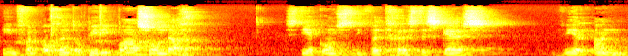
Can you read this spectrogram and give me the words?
en vanoggend op hierdie Paasondag steek ons die wit Christuskers weer aan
